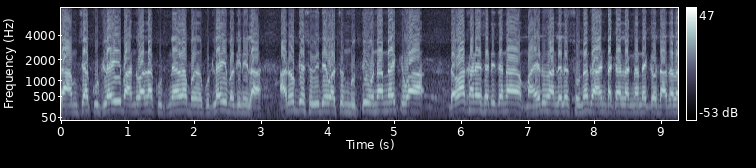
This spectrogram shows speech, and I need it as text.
का आमच्या कुठल्याही बांधवाला कुठल्या ब कुठल्याही भगिनीला आरोग्य सुविधे वाचून मृत्यू होणार नाही किंवा दवाखान्यासाठी त्यांना माहेरून आणलेलं सोनं गहाण टाकायला लागणार नाही किंवा दादाला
